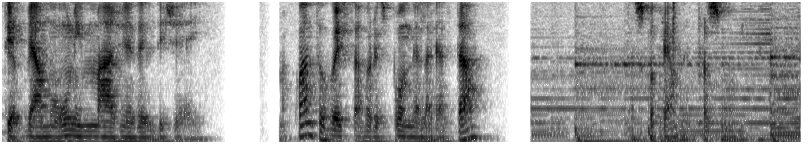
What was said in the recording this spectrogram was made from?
Tutti abbiamo un'immagine del DJ, ma quanto questa corrisponde alla realtà? Lo scopriamo nel prossimo video.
